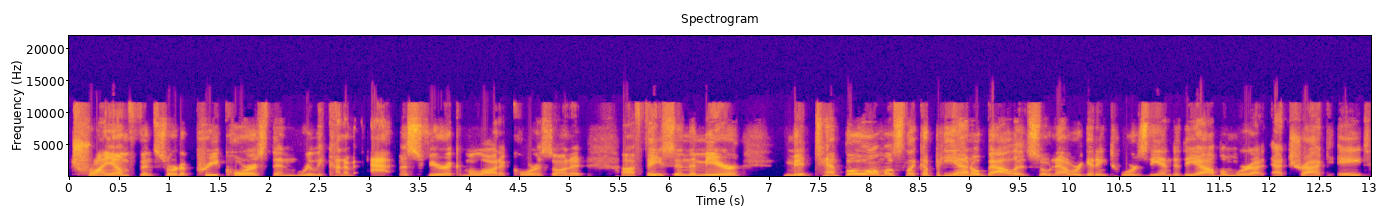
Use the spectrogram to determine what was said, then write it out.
triumphant sort of pre-chorus, then really kind of atmospheric melodic chorus on it. Uh, Face in the Mirror, mid-tempo, almost like a piano ballad. So now we're getting towards the end of the album. We're at, at track eight.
